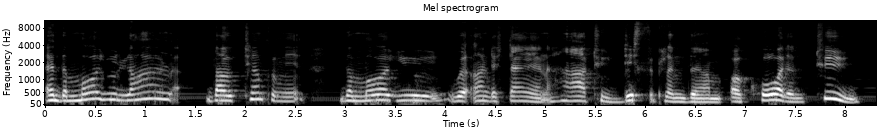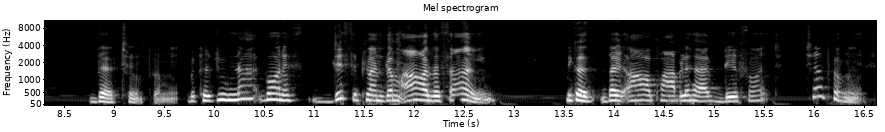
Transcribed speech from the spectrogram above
And the more you learn those temperaments, the more you will understand how to discipline them according to their temperament. Because you're not going to discipline them all the same because they all probably have different temperaments.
